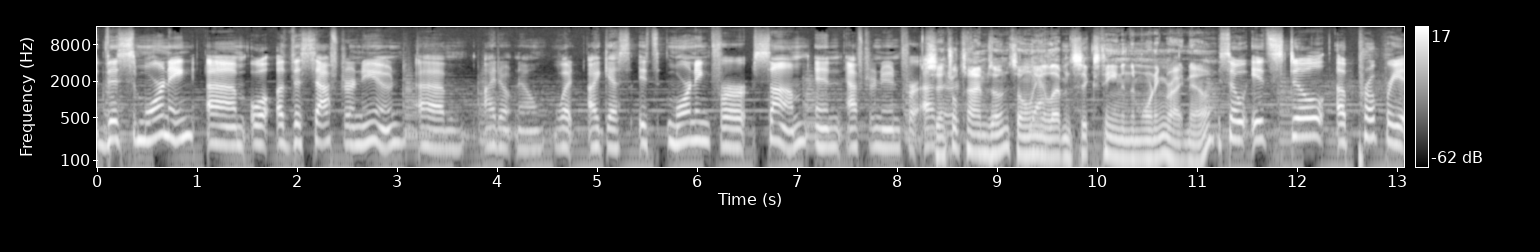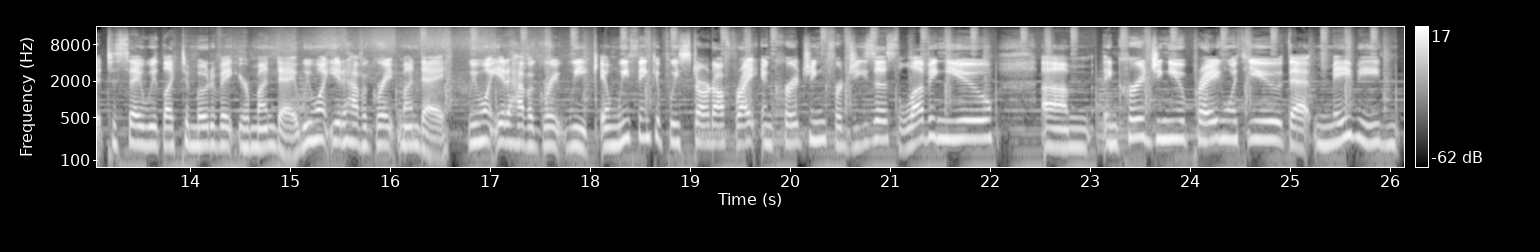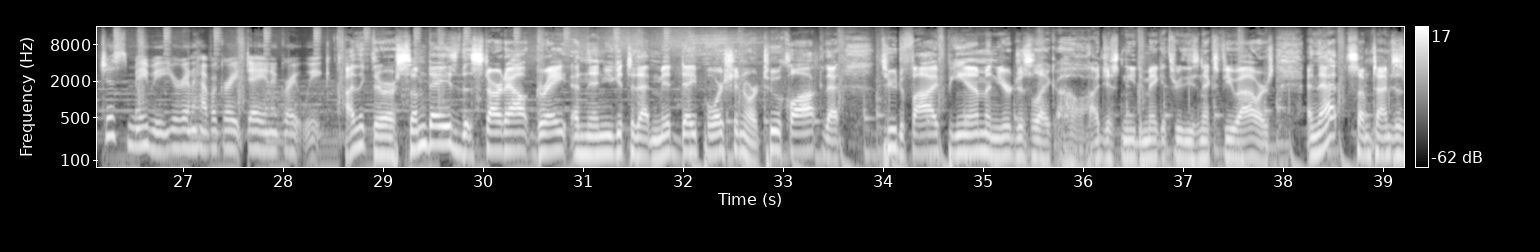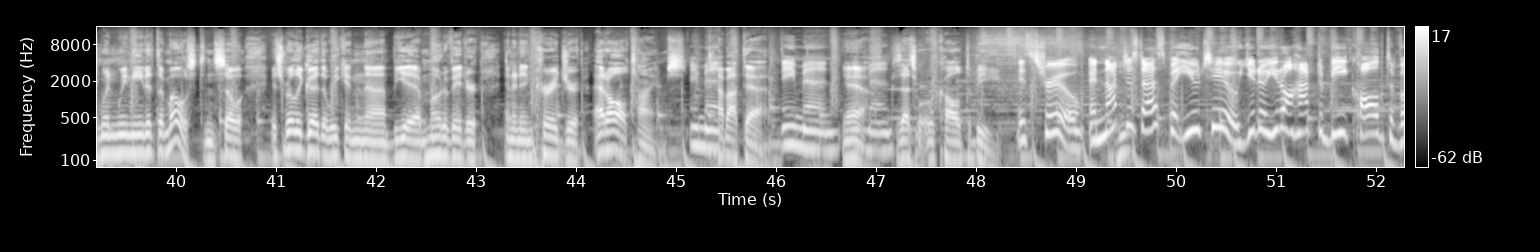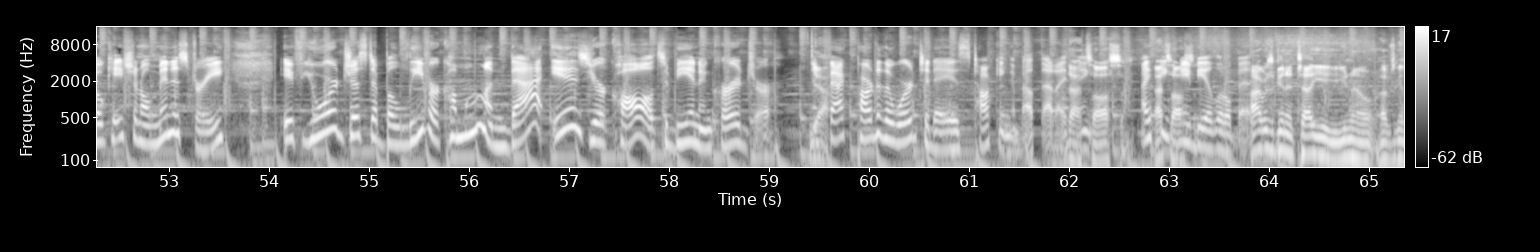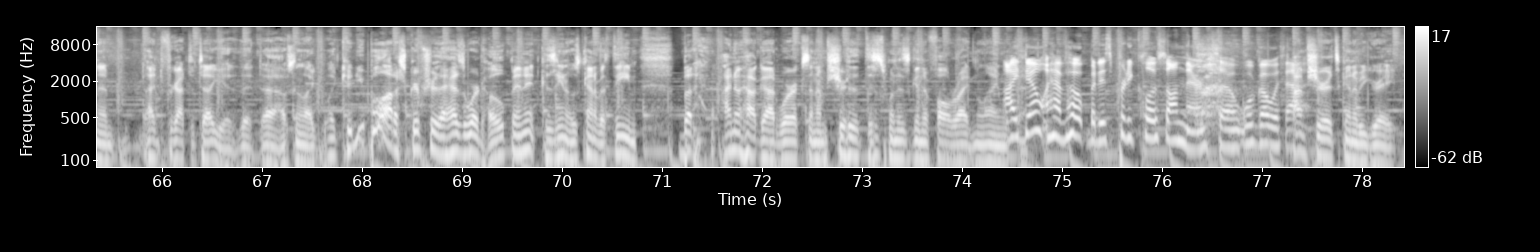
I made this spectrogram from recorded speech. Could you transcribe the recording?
This morning, um well uh, this afternoon, um I don't know what I guess it's morning for some and afternoon for others. Central Time Zone. It's only Yeah. eleven sixteen in the morning right now. So it's still appropriate to say we'd like to motivate your Monday. We want you to have a great Monday. We want you to have a great week. And we think if we start off right, encouraging for Jesus, loving you, um, encouraging you, praying with you, that maybe, just maybe, you're going to have a great day and a great week. I think there are some days that start out great, and then you get to that midday portion or two o'clock, that two to five p.m., and you're just like, oh, I just need to make it through these next few hours. And that sometimes is when we need it the most. And so it's really good that we can uh, be a motivator and an encourager at all times. Amen. How about that? Amen. Yeah, Amen. because that's what we're called to be. It's true. And not just us, but you too. You know, you don't have to be called to vocational ministry. If you're just a believer, come on. That is your call to be an encourager. Yeah. In fact, part of the word today is talking about that, I think That's think. awesome. I That's think awesome. maybe a little bit. I was going to tell you, you know, I was going to, I forgot to tell you that uh, I was going to like, like, could you pull out a scripture that has the word hope in it? Because, you know, it's kind of a theme. But I know how God works, and I'm sure that this one is going to fall right in line with I that. don't have hope, but it's pretty close on there. So we'll go with that. I'm sure it's going to be great.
